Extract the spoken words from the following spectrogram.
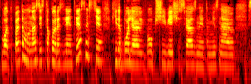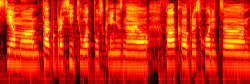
Вот, поэтому у нас здесь такое разделение ответственности, какие-то более общие вещи, связанные, там, не знаю, с тем, э, как попросить отпуск, я не знаю, как э, происходит э,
